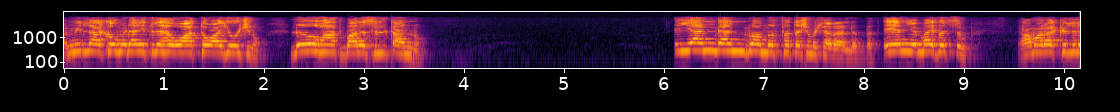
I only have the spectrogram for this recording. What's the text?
የሚላከው መድኃኒት ለህወሀት ተዋጊዎች ነው፣ ለህወሀት ባለስልጣን ነው። እያንዳንዷ መፈተሽ መቻል አለበት። ይህን የማይፈጽም የአማራ ክልል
